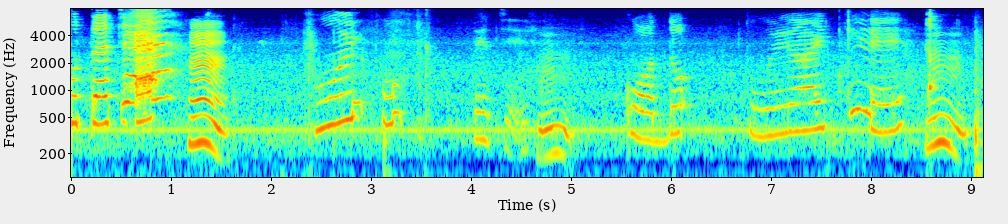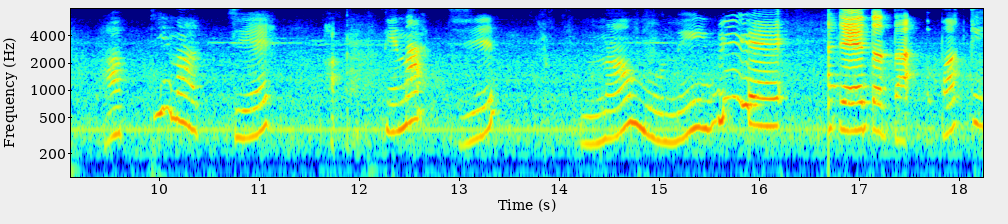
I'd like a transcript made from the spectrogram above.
উঠেছে হ্যাঁ ফুল ফুটেছে হুম তুলাইতে হুম হাতি নাচছে হাতি নাচছে না মনে বিয়ে দাদা পাখি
